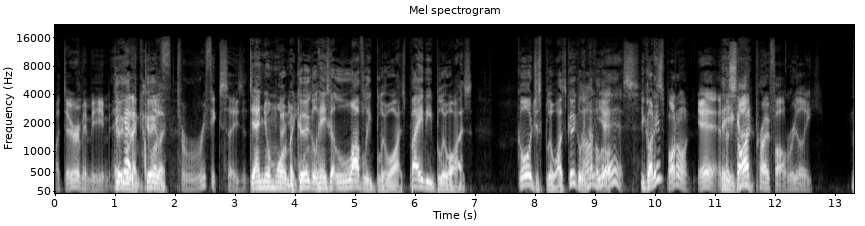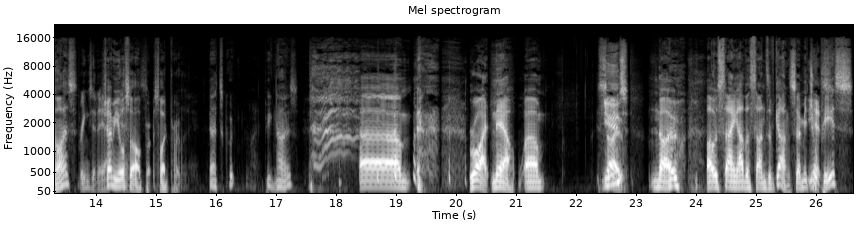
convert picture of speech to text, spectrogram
I do remember him. he Google had him, a couple Google of terrific seasons. Daniel Mortimer. Daniel Google him. He's got lovely blue eyes, baby blue eyes, gorgeous blue eyes. Google him. oh, Have a look. yes. You got him? Spot on. Yeah, and There the you go. side profile really Nice. brings it out. Show me your yeah. side pro- side pro. That's good. Big nose. um, right now, um, so- News? no, I was saying other sons of guns. So Mitchell Yes. Pearce,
